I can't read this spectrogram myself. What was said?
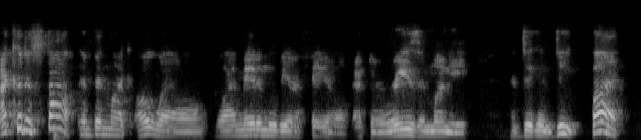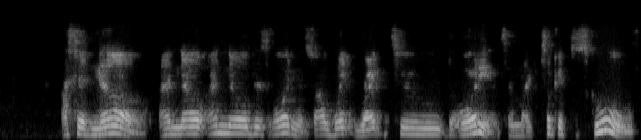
I could have stopped and been like, oh, well, well, I made a movie and I failed after raising money and digging deep. But I said, no, I know, I know this audience. So I went right to the audience and like took it to schools.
